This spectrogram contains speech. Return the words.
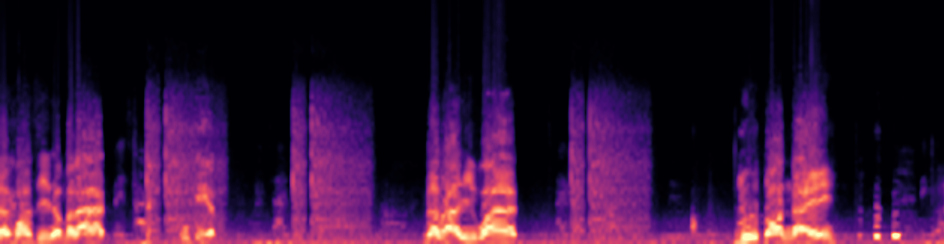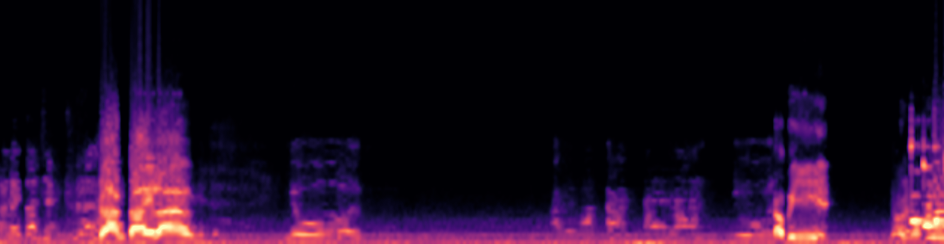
นครศรีธรรมราชไม่ใช่ภูเก็ตไม่ใช่นราธิวาสใช่แล้ว อยู่ตอนไหน อยู่อะไรตอนไหนคือกลางใต้ล่าง อยู่อะไรว่ากลางใต้ล่างอยู่กระบี่จังหวัดกระบี่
